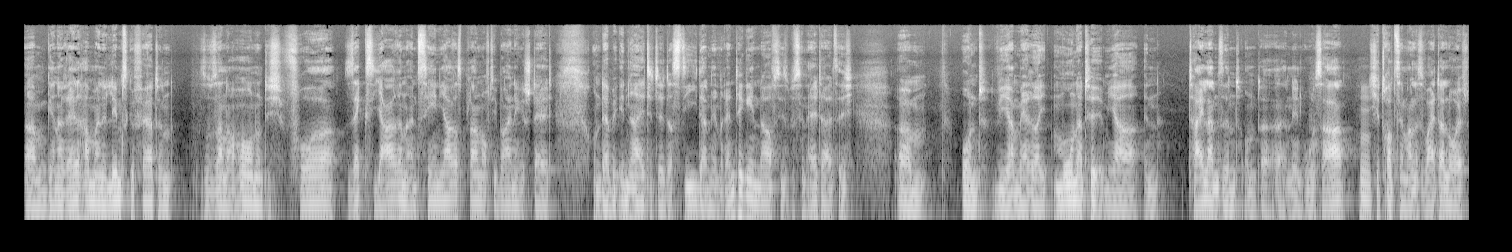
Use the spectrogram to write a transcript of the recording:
Ähm, generell haben meine Lebensgefährtin Susanna Horn und ich vor sechs Jahren einen Zehn-Jahresplan auf die Beine gestellt. Und der beinhaltete, dass sie dann in Rente gehen darf. Sie ist ein bisschen älter als ich. Ähm, und wir mehrere Monate im Jahr in Thailand sind und äh, in den USA hier trotzdem alles weiterläuft.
